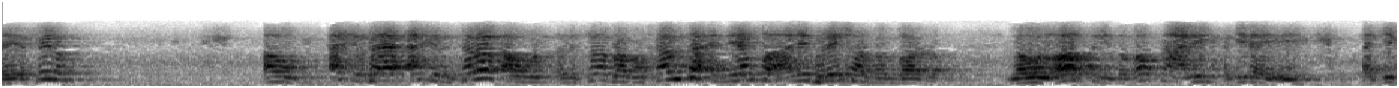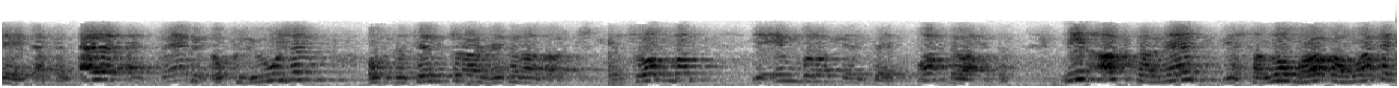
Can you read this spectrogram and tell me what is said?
هيقفله. أو آخر بقى آخر سبب أو السبب رقم خمسة إن يحصل عليه pressure من بره. لو ال artery ضغطنا عليه أكيد هي إيه؟ أكيد هيتقفل. أنا الأسباب ال occlusion of the central retinal artery ال thrombus يا embolus يا spasm واحدة واحدة. مين أكتر ناس بيحصل لهم رقم واحد؟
